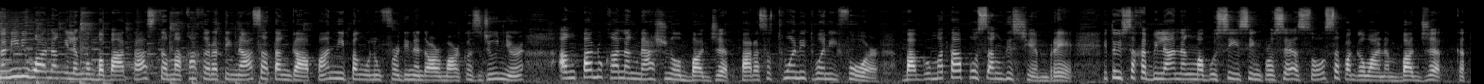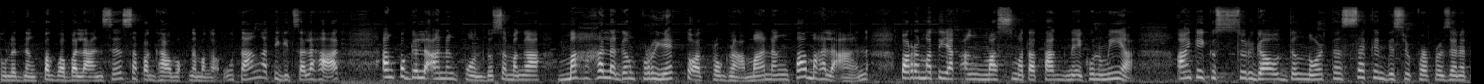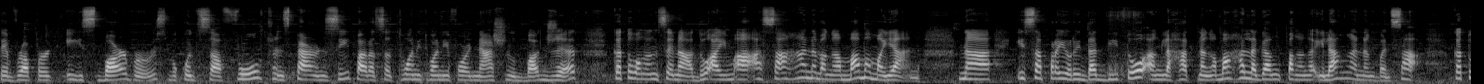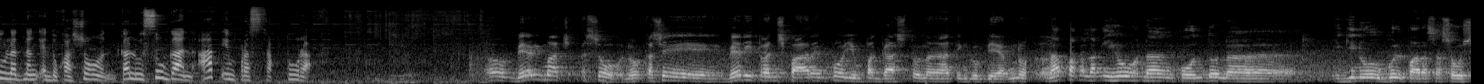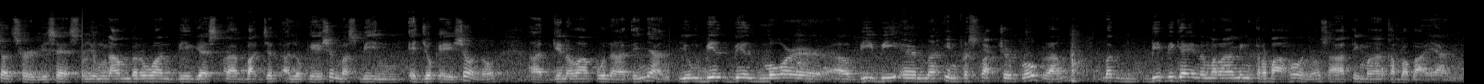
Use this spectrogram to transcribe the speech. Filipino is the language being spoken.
Naniniwalang ilang mambabatas na makakarating na sa tanggapan ni Pangulong Ferdinand R. Marcos Jr. ang panukalang national budget para sa 2024 bago matapos ang Disyembre. Ito'y sa kabila ng mabusising proseso sa paggawa ng budget katulad ng pagbabalanse sa paghawak ng mga utang at higit sa lahat ang paglalaan ng pondo sa mga mahahalagang proyekto at programa ng pamahalaan para matiyak ang mas matatag na ekonomiya. Ayon kay Surigao del Norte 2nd District Representative Robert Ace Barbers, bukod sa full transparency para sa 2024 national budget, katuwang ang Senado ay maaasahan ng mga mamamayan na isa prioridad dito ang lahat ng mahalagang pangangailangan ng bansa, katulad ng edukasyon, kalusugan at infrastruktura. Oh, very much so, no? Kasi very transparent po yung paggasto ng ating gobyerno. Napakalaki ho ng pondo na iginugol para sa social services. Yung number one biggest uh, budget allocation must be in education, no? At ginawa po natin yan. Yung Build Build More uh, BBM infrastructure program, magbibigay ng maraming trabaho no, sa ating mga kababayan.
